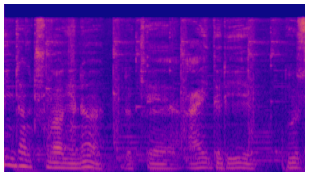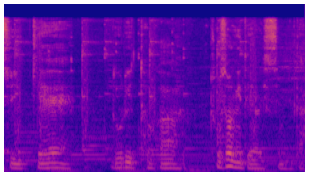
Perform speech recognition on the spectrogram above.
캠핑장 중앙에는 이렇게 아이들이 놀 수 있게 놀이터가 조성이 되어 있습니다.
